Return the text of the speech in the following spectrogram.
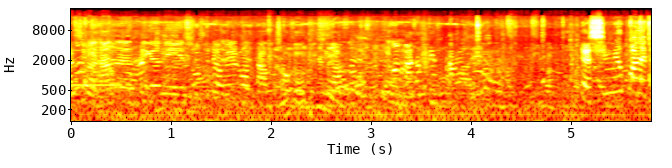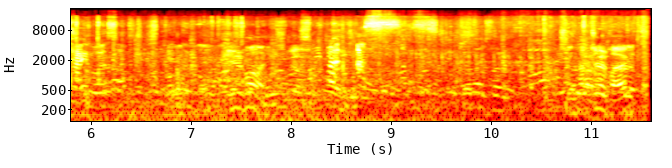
아시가 나는 당연히 소수령 1번 남처고 이건 맞았겠다. 야 16번의 답이 뭐였어? 1번 아니야 16번 아지 금 답지를 봐야겠다.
